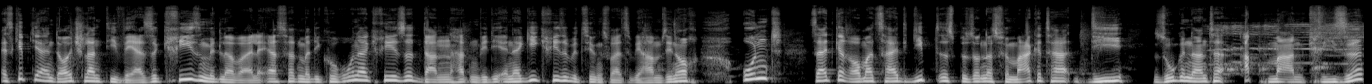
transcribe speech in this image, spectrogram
Es gibt ja in Deutschland diverse Krisen mittlerweile. Erst hatten wir die Corona-Krise, dann hatten wir die Energiekrise, beziehungsweise wir haben sie noch. Und seit geraumer Zeit gibt es besonders für Marketer die sogenannte Abmahnkrise.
